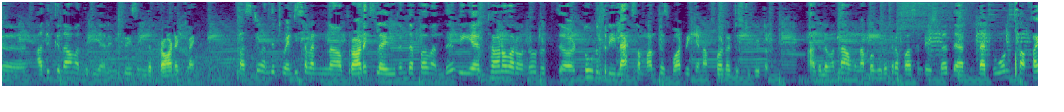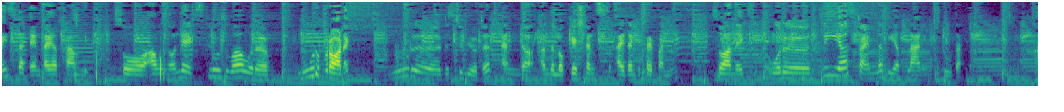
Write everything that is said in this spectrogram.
அதுக்கு தான் வந்து we are increasing the product line first வந்து டுவெண்ட்டி செவன் ப்ராடக்ட்ஸ்ல இருந்தப்ப வந்து வி டேர்ன் ஓவர் வந்து ஒரு two to three lakhs month is what we can afford a distributor அதுல வந்து அவங்க நம்ம கொடுக்குற பர்சன்டேஜ்ல that that won't suffice that entire family so அவங்க வந்து எக்ஸ்க்ளூசிவா ஒரு நூறு ப்ராடக்ட் நூறு டிஸ்ட்ரிபியூட்டர் அண்ட் uh, அந்த லொகேஷன்ஸ் ஐடென்டிஃபை பண்ணி ஸோ அந்த ஒரு த்ரீ இயர்ஸ் டைம்ல we are planning to do that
